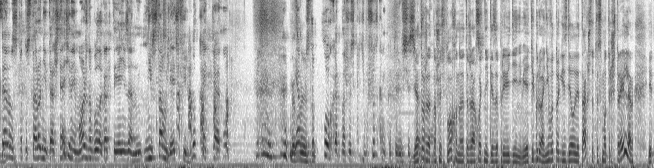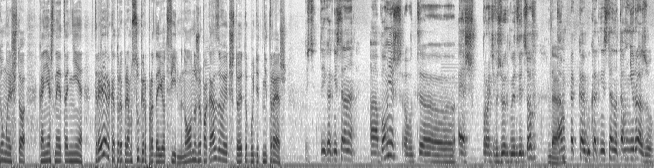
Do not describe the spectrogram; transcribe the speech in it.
Сцену с потусторонней тошнятиной можно было как-то, я не знаю, не вставлять в фильм. Ну, хотя, ну... Я просто плохо отношусь к этим шуткам, которые все Я тоже отношусь плохо, но это же охотники за привидениями. Я тебе говорю, они в итоге сделали так, что ты смотришь трейлер и думаешь, что, конечно, это не трейлер, который прям супер продает фильм, но он уже показывает, что это будет не трэш. То есть, ты, как ни странно, а помнишь, вот э, Эш против живых мертвецов? Да. Там, как, как бы, как ни странно, там ни разу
